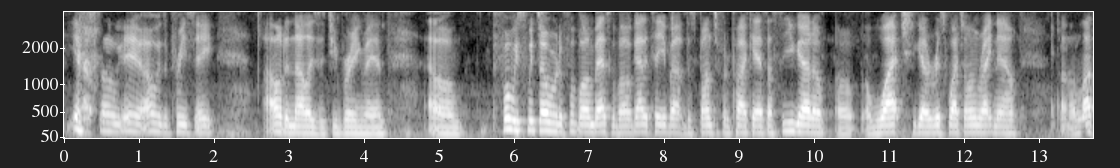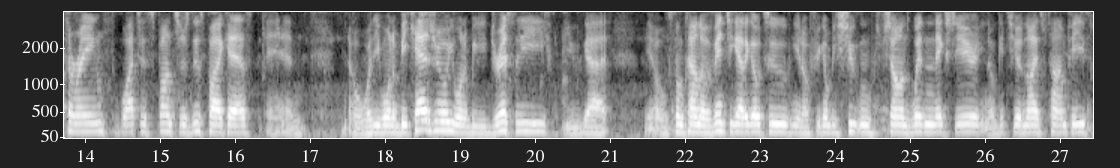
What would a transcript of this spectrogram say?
yeah. So yeah, I always appreciate all the knowledge that you bring, man. Um, before we switch over to football and basketball, I got to tell you about the sponsor for the podcast. I see you got a, a, a watch, you got a wristwatch on right now. Uh, LaTouraine watches sponsors this podcast, and you know whether you want to be casual, you want to be dressy, you got you know some kind of event you got to go to. You know if you're gonna be shooting Sean's wedding next year, you know get you a nice timepiece.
